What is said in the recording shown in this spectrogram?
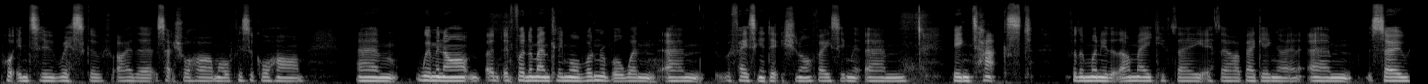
put into risk of either sexual harm or physical harm um, women are fundamentally more vulnerable when um, facing addiction or facing um, being taxed for the money that they'll make if they if they are begging. Uh, um, so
